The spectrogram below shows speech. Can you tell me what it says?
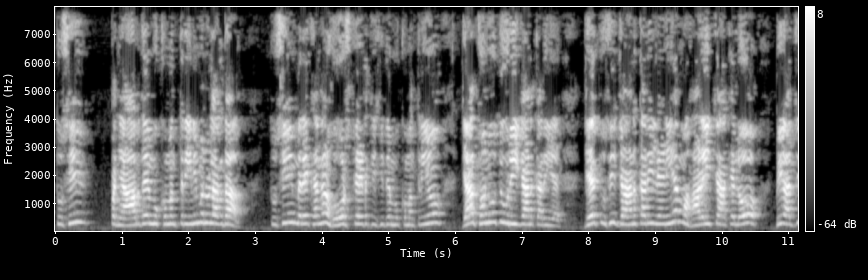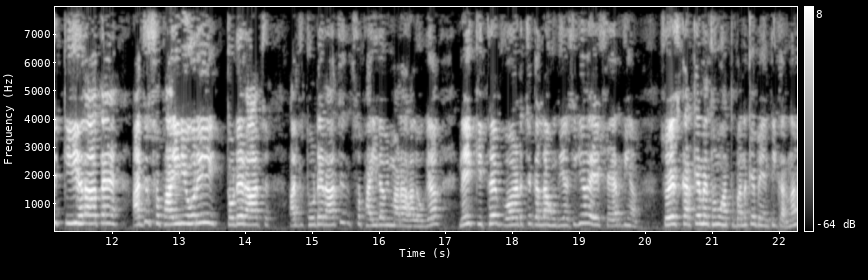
ਤੁਸੀਂ ਪੰਜਾਬ ਦੇ ਮੁੱਖ ਮੰਤਰੀ ਨਹੀਂ ਮੈਨੂੰ ਲੱਗਦਾ। ਤੁਸੀਂ ਮੇਰੇ ਖਿਆਲ ਨਾਲ ਹੋਰ ਸਟੇਟ ਕਿਸੇ ਦੇ ਮੁੱਖ ਮੰਤਰੀ ਹੋ, ਜਾਂ ਤੁਹਾਨੂੰ ਅਧੂਰੀ ਜਾਣਕਾਰੀ ਹੈ। ਜੇ ਤੁਸੀਂ ਜਾਣਕਾਰੀ ਲੈਣੀ ਹੈ, ਮੋਹਾਲੀ ਚ ਆ ਕੇ ਲੋ ਵੀ ਅੱਜ ਕੀ ਹਾਲਾਤ ਹੈ। ਅੱਜ ਸਫ਼ਾਈ ਨਹੀਂ ਹੋ ਰਹੀ ਤੁਹਾਡੇ ਰਾਜ 'ਚ। ਅੱਜ ਤੁਹਾਡੇ ਰਾਜ 'ਚ ਸਫ਼ਾਈ ਦਾ ਵੀ ਮਾੜਾ ਹਾਲ ਹੋ ਗਿਆ। ਨਹੀਂ, ਕਿੱਥੇ ਵਰਡ 'ਚ ਗੱਲਾਂ ਹੁੰਦੀਆਂ ਸੀਗੀਆਂ, ਇਹ ਸ਼ਹਿਰ ਦੀਆਂ। ਸੋ ਇਸ ਕਰਕੇ ਮੈਂ ਤੁਹਾਨੂੰ ਹੱਥ ਬੰਨ ਕੇ ਬੇਨਤੀ ਕਰਨਾ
